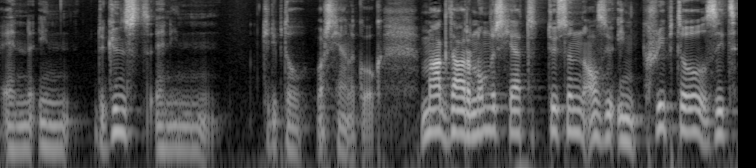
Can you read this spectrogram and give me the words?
en in de kunst en in Crypto waarschijnlijk ook. Maak daar een onderscheid tussen. Als u in crypto zit,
